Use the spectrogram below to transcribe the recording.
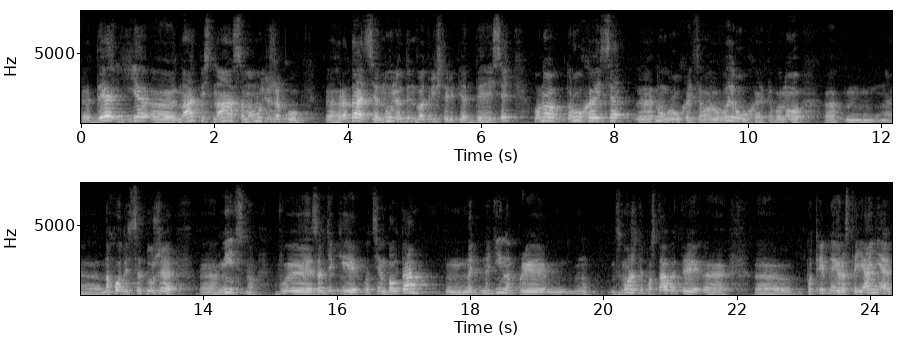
е, де є е, надпись на самому ліжаку. Е, Градація 0, 1, 2, 3, 4, 5, 10. Воно рухається, е, ну рухається, ви рухаєте, воно е, е, знаходиться дуже е, міцно. Ви завдяки оцим болтам надійно при, ну, зможете поставити е, е, потрібне розстояння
